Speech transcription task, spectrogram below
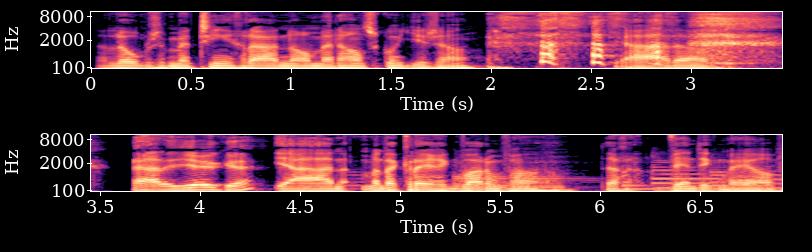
Dan lopen ze met 10 graden al met handschoentjes aan. ja, dan, Ja, de jeuk hè? ja, maar daar kreeg ik warm van. Daar wend ik mee op.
